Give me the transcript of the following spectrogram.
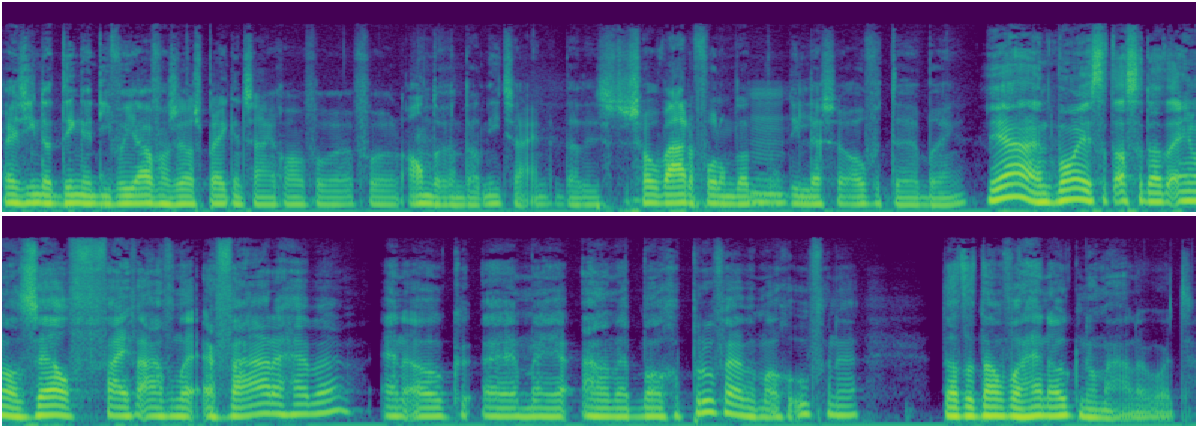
Kan je zien dat dingen die voor jou vanzelfsprekend zijn, gewoon voor, voor anderen dat niet zijn. Dat is zo waardevol om dat, Mm. die lessen over te brengen. Ja, en het mooie is dat als ze dat eenmaal zelf vijf avonden ervaren hebben... en ook eh, mee aan hebben mogen proeven, hebben mogen oefenen... dat het dan voor hen ook normaler wordt.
